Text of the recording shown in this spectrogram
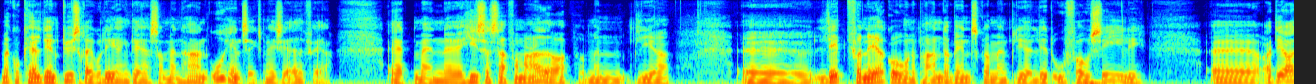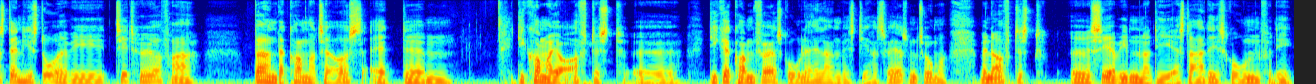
man kunne kalde det en dysregulering der, så man har en uhensigtsmæssig adfærd. At man øh, hisser sig for meget op, man bliver øh, lidt for nærgående på andre mennesker, man bliver lidt uforudsigelig. Øh, og det er også den historie, vi tit hører fra børn, der kommer til os, at øh, de kommer jo oftest, øh, de kan komme før skolealderen, hvis de har svære symptomer, men oftest øh, ser vi dem, når de er startet i skolen, fordi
